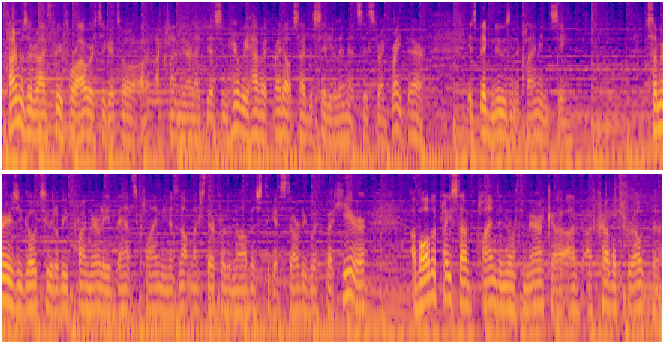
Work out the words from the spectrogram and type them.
Climbers will drive three or four hours to get to a, a climbing area like this, and here we have it right outside the city limits. It's like right there. It's big news in the climbing scene. Some areas you go to, it'll be primarily advanced climbing. There's not much there for the novice to get started with. But here, of all the places I've climbed in North America, I've, I've traveled throughout the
